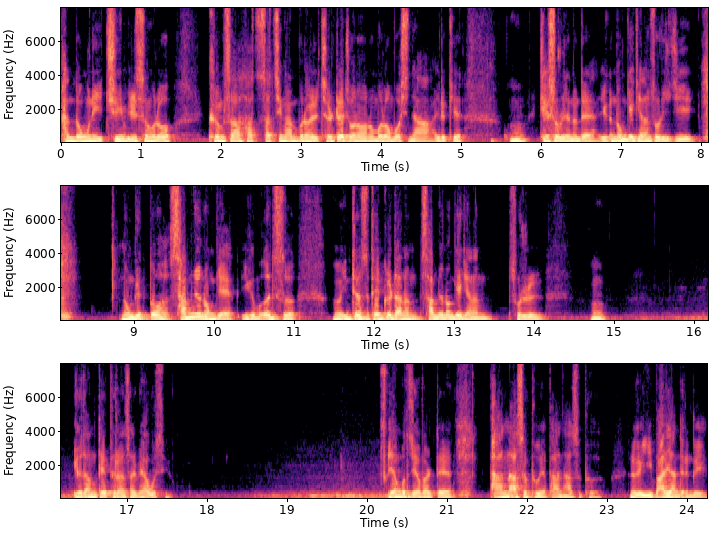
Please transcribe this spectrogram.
한동훈이 취임 일성으로 검사 사칭 한 분을 절대 존엄으로 모시냐 이렇게 어, 개소를 했는데 이건 농객이라는 소리지 농객도 삼류 농객 이거 뭐 어디서 어, 인터넷에 댓글 다는 삼류 농객이 하는 소리를 어, 여당 대표라는 사람이 하고 있어요. 이 양반도 제가 볼 때 반아스퍼예요, 반아스퍼. 그러니까 이 말이 안 되는 거예요.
